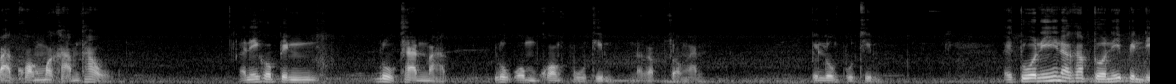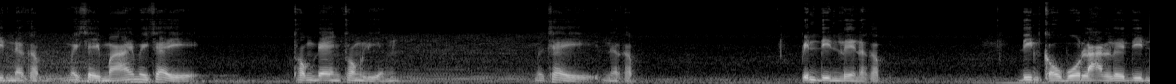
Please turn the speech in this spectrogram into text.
ปากคลองมะขามเท่า อันนี้ก็เป็นลูกชานหมาก ลูกอมของปู่ทิมนะครับสองอัน เป็นหลวงปู่ทิมไอตัวนี้นะครับ ตัวนี้เป็นดินนะครับ ไม่ใช่ไม้ไม่ใช่ทองแดงทองเหลียงไม่ใช่นะครับ เป็นดินเลยนะครับ ดินเก่าโบราณเลยดิน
